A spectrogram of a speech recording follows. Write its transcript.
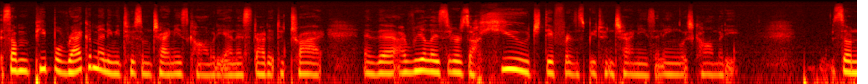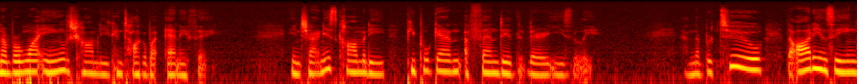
some people recommended me to some Chinese comedy, and I started to try, and then I realized there's a huge difference between Chinese and English comedy. So number one, in English comedy you can talk about anything. In Chinese comedy, people get offended very easily. And number two, the audience in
